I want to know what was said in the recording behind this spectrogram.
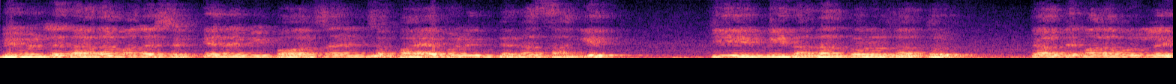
मी म्हटलं दादा मला शक्य नाही. मी पवार साहेबांच्या पाया पडीन. त्यांना सांगित की मी दादांबरोबर जातो तेव्हा ते मला बोलले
